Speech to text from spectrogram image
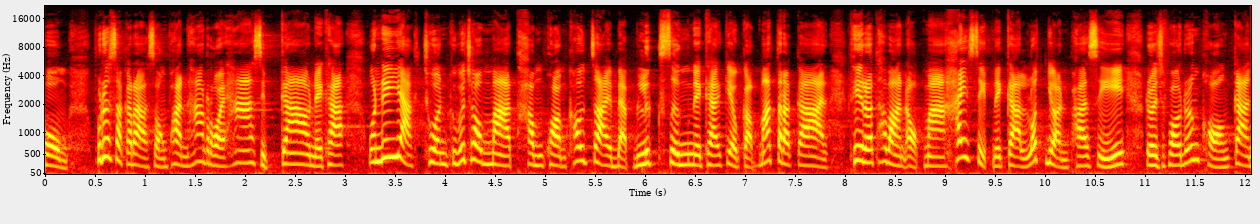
คม พุทธศักราช 2559 นะคะ วันนี้อยากชวนคุณผู้ชมมาทำความเข้าใจแบบลึกซึ้งนะคะ เกี่ยวกับมาตรการที่รัฐบาลออกมาให้สิทธิ์ในการลดหย่อนภาษี โดยเฉพาะเรื่องของการ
